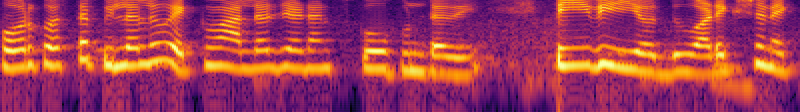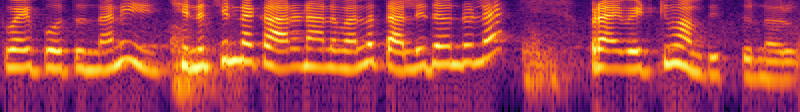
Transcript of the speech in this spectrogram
ఫోర్కి వస్తే పిల్లలు ఎక్కువ అల్లరి చేయడానికి స్కోప్ ఉంటుంది. టీవీ ఇవ్వద్దు అడిక్షన్ ఎక్కువైపోతుందని చిన్న చిన్న కారణాల వల్ల తల్లిదండ్రులే ప్రైవేట్కి పంపిస్తున్నారు.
